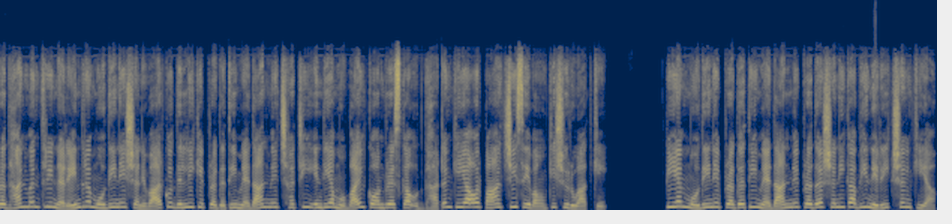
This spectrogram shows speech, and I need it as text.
प्रधानमंत्री नरेंद्र मोदी ने शनिवार को दिल्ली के प्रगति मैदान में छठी इंडिया मोबाइल कांग्रेस का उद्घाटन किया और पाँच जी सेवाओं की शुरुआत की। पीएम मोदी ने प्रगति मैदान में प्रदर्शनी का भी निरीक्षण किया।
